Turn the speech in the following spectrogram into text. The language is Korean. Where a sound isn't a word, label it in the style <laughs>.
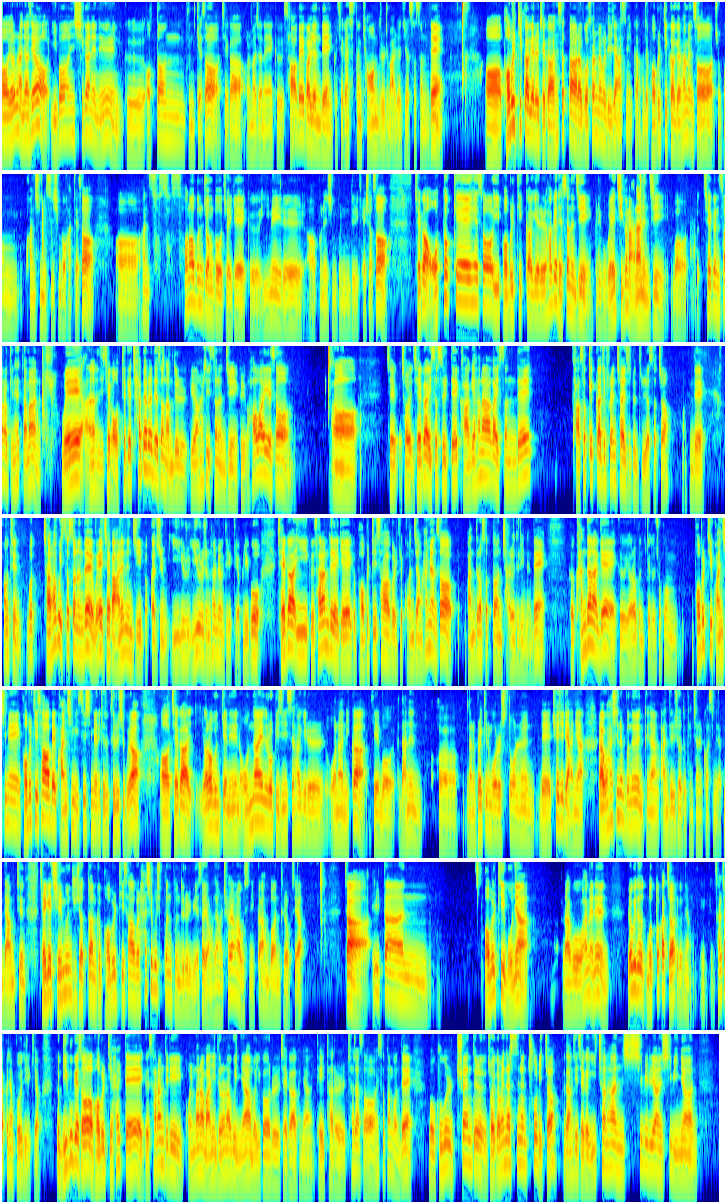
어, 여러분 안녕하세요. 이번 시간에는 그 어떤 분께서 제가 얼마 전에 그 사업에 관련된 그 제가 했었던 경험들을 좀 알려드렸었는데 어, 버블티 가게를 제가 했었다라고 설명을 드리지 않았습니까? 근데 버블티 가게를 하면서 조금 관심 있으신 것 같아서 어, 한 서, 서너 분 정도 저에게 그 이메일을 어, 보내신 분들이 계셔서 제가 어떻게 해서 이 버블티 가게를 하게 됐었는지 그리고 왜 지금 안 하는지 뭐 책은 써놨긴 했다만 왜 안 하는지 제가 어떻게 차별화돼서 남들이랑 할 수 있었는지 그리고 하와이에서 어 제, 저, 제가 있었을 때 가게 하나가 있었는데 다섯 개까지 프랜차이즈를 들렸었죠. 근데 아무튼 뭐 잘하고 있었었는데 왜 제가 안 했는지 몇 가지 좀 이유를, 이유를 좀 설명드릴게요. 그리고 제가 이 그 사람들에게 그 버블티 사업을 이렇게 권장하면서 만들었었던 자료들이 있는데 그 간단하게 그 여러분께도 조금 버블티 관심에 버블티 사업에 관심이 있으시면 계속 들으시고요. 어 제가 여러분께는 온라인으로 비즈니스 하기를 원하니까 이게 뭐 나는 어, 나는 brick and mortar store는 내 체질이 아니야 라고 하시는 분은 그냥 안 들으셔도 괜찮을 것 같습니다. 근데 아무튼 제게 질문 주셨던 그 버블티 사업을 하시고 싶은 분들을 위해서 영상을 촬영하고 있으니까 한번 들어보세요. 자, 일단 버블티 뭐냐 라고 하면은 여기도 뭐 똑같죠. 이거 그냥 살짝 그냥 보여드릴게요. 그 미국에서 버블티 할 때 그 사람들이 얼마나 많이 늘어나고 있냐 뭐 이거를 제가 그냥 데이터를 찾아서 했었던 건데 뭐 구글 트렌드 저희가 맨날 쓰는 tool 있죠. 그 당시 제가 2011년, 12년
